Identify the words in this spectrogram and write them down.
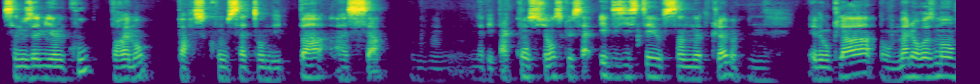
Ça nous a mis un coup, vraiment, parce qu'on s'attendait pas à ça. On n'avait pas conscience que ça existait au sein de notre club. Mm. Et donc là, bon, malheureusement,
